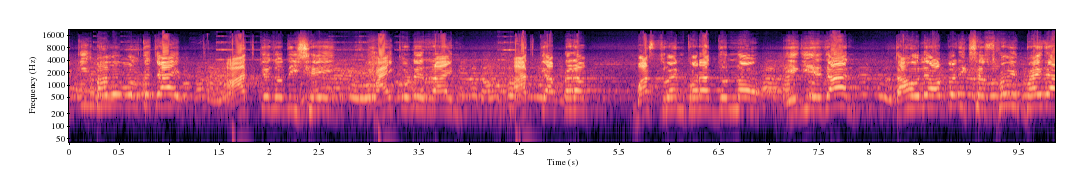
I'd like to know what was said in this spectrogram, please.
একইভাবে বলতে চাই আজকে যদি সেই হাইকোর্টের রায় আজকে আপনারা বাস্তবায়ন করার জন্য এগিয়ে যান তাহলে অটোরিক্সা শ্রমিক ভাইরা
